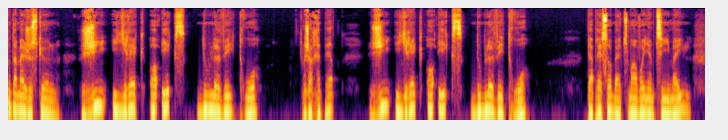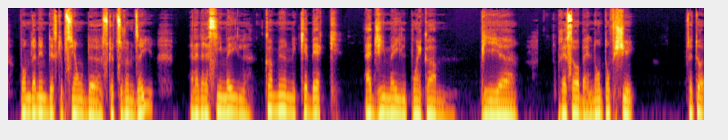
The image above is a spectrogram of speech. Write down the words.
tout en majuscule J-Y-A-X-W-3. Je répète, J-Y-A-X-W-3. Puis après ça, ben, tu m'envoies un petit email pour me donner une description de ce que tu veux me dire à l'adresse email communequebec à gmail.com. Puis euh, après ça, ben, le nom de ton fichier. C'est tout.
